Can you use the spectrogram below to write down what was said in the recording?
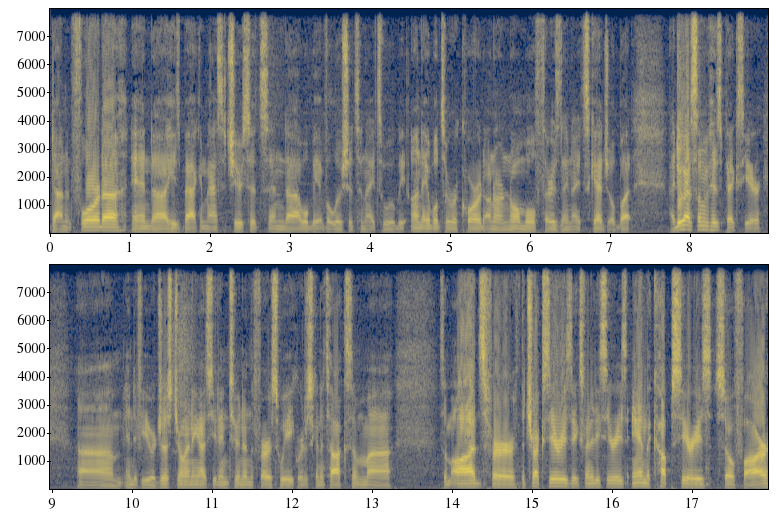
down in Florida, and uh, he's back in Massachusetts, and uh, we'll be at Volusia tonight, so we'll be unable to record on our normal Thursday night schedule. But I do have some of his picks here. Um, and if you were just joining us, you didn't tune in the first week, we're just going to talk some uh, some odds for the Truck Series, the Xfinity Series, and the Cup Series so far.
